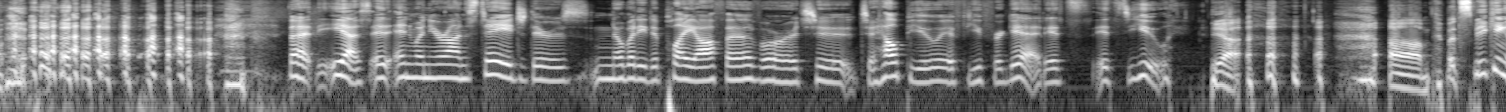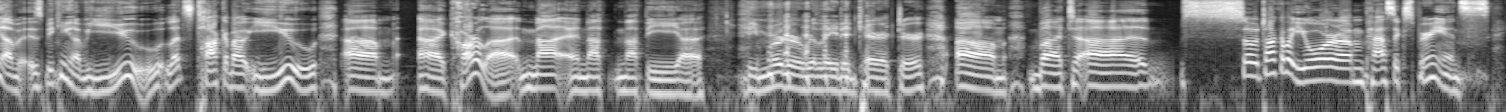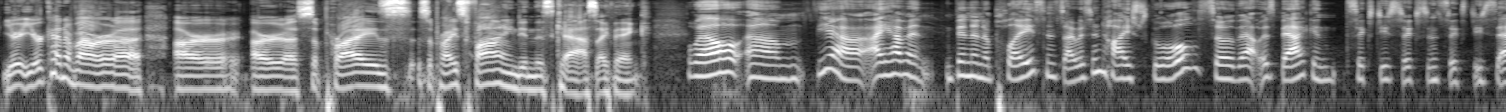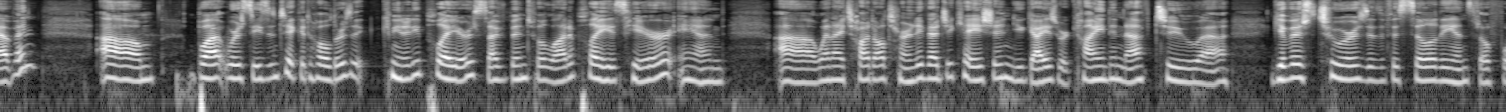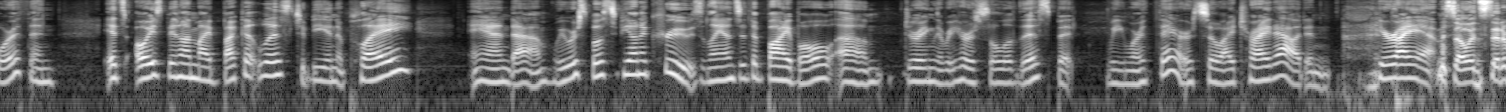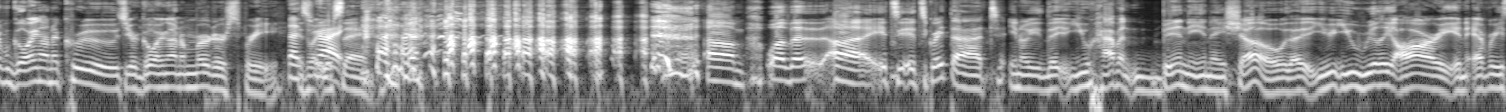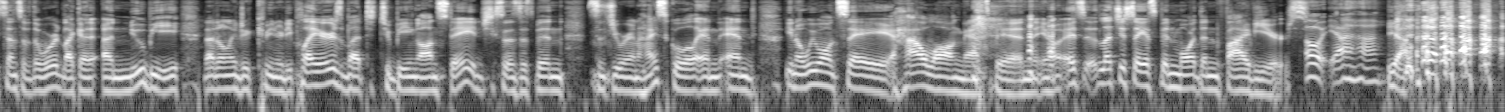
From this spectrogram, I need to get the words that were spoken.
But yes, it, and when you're on stage, there's nobody to play off of or to to help you if you forget. It's it's you. Yeah. um, but speaking of speaking of you, let's talk about you, um, uh, Carla, not and not not the uh, the murder related character. Um, but uh, so talk about your um, past experience. You're you're kind of our uh, our our uh, surprise surprise find in this cast, I think. Well, um, yeah, I haven't been in a play since I was in high school, so that was back in '66 and '67. Um, but we're season ticket holders at Community Players. I've been to a lot of plays here, and uh, when I taught alternative education, you guys were kind enough to uh, give us tours of the facility and so forth. And it's always been on my bucket list to be in a play. And um, we were supposed to be on a cruise, Lands of the Bible, um, during the rehearsal of this, but we weren't there. So I tried out, and here I am. So instead of going on a cruise, you're going on a murder spree. That's is what right. you're saying. um, well, the, uh, it's it's great that you know that you haven't been in a show. That you you really are in every sense of the word like a, a newbie, not only to community players but to being on stage since it's been since you were in high school. And and you know we won't say how long that's been. you know, it's let's just say it's been more than five years. Oh yeah, huh. Yeah.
